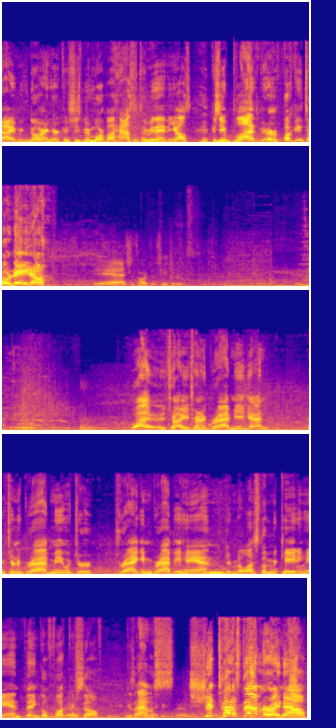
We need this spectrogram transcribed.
I'm ignoring her because she's been more of a hassle to me than anything else because she blinds me with her fucking tornado. Yeah, that's just hard to see through. What? Are you, try, are you trying to grab me again? Are you trying to grab me with your dragon grabby hand, your molestomiccating hand thing? Go fuck yourself. Because I have a shit ton of stamina right now,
